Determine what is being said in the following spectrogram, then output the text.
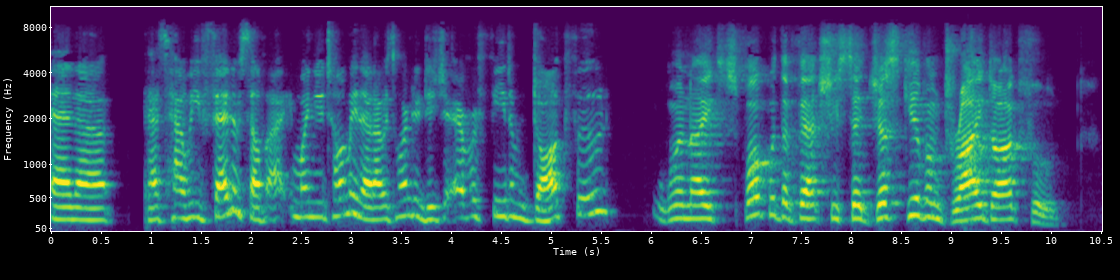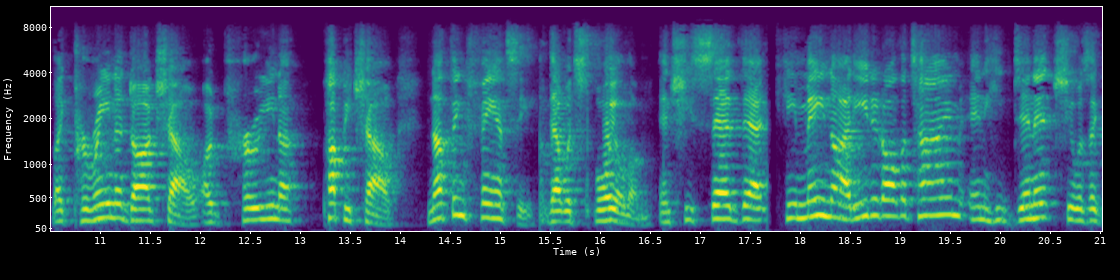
and uh, that's how he fed himself. I, when you told me that, I was wondering, did you ever feed him dog food? When I spoke with the vet, she said just give him dry dog food, like Purina dog chow or Purina puppy chow. Nothing fancy that would spoil them. And she said that he may not eat it all the time, and he didn't. She was like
